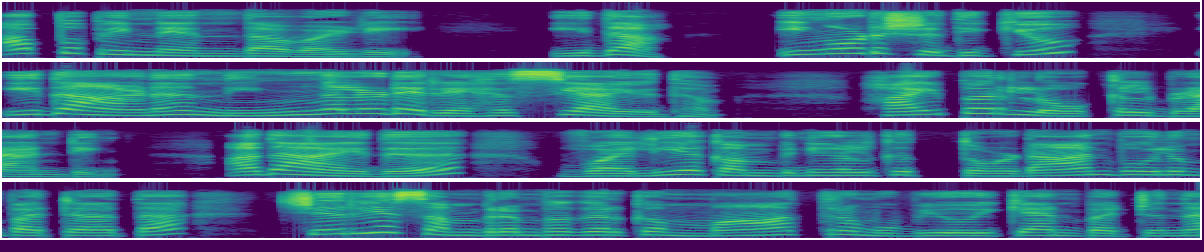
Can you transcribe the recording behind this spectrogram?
അപ്പൊ പിന്നെ എന്താ വഴി? ഇതാ ഇങ്ങോട്ട് ശ്രദ്ധിക്കൂ. ഇതാണ് നിങ്ങളുടെ രഹസ്യായുധം ഹൈപ്പർ ലോക്കൽ ബ്രാൻഡിംഗ്. അതായത് വലിയ കമ്പനികൾക്ക് തൊടാൻ പോലും പറ്റാത്ത ചെറിയ സംരംഭകർക്ക് മാത്രം ഉപയോഗിക്കാൻ പറ്റുന്ന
